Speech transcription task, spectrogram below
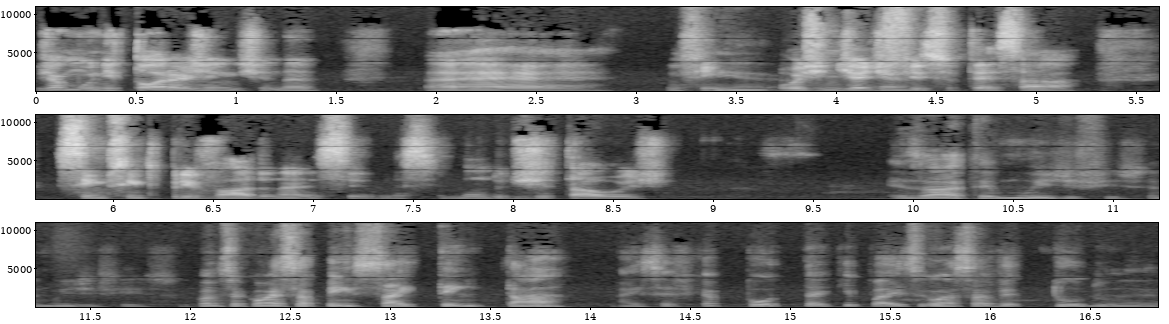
já monitora a gente, né? É... Enfim, Sim, é. hoje em dia é, é. difícil é. ter essa 100% privado, né? Nesse, nesse mundo digital hoje. Exato, é muito difícil, é muito difícil. Quando você começa a pensar e tentar, aí você fica, puta que pariu, você começa a ver tudo, né?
